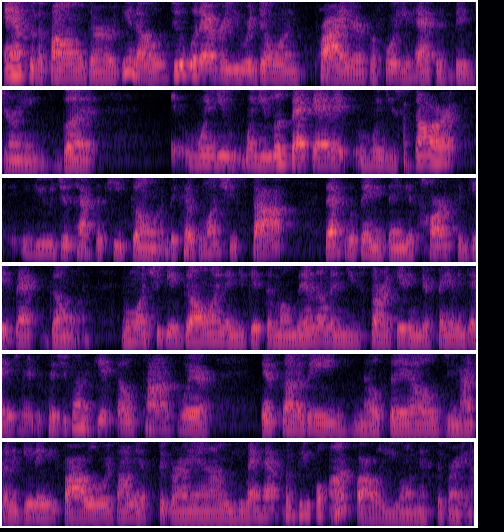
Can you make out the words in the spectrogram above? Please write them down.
answer the phones or you know do whatever you were doing prior before you had this big dream. But when you when you look back at it, when you start, you just have to keep going because once you stop, that's with anything. It's hard to get back going. And once you get going and you get the momentum and you start getting your fan engagement, because you're gonna get those times where it's gonna be no sales, you're not gonna get any followers on Instagram. You may have some people unfollow you on Instagram.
